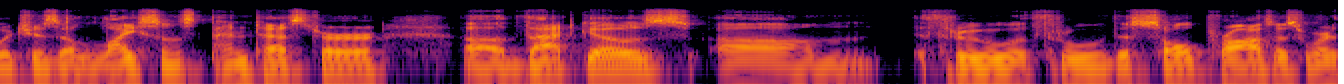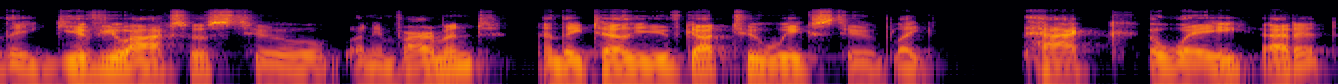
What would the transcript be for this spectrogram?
which is a licensed pen tester uh, that goes um, through through this whole process where they give you access to an environment and they tell you you've got two weeks to like hack away at it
